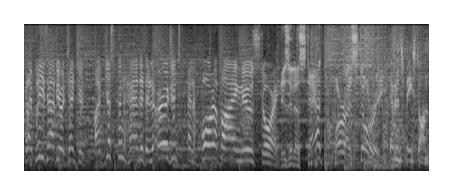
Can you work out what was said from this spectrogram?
can I please have your attention? I've just been handed an urgent and horrifying news story. Is it a stat or a story? Evidence based on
